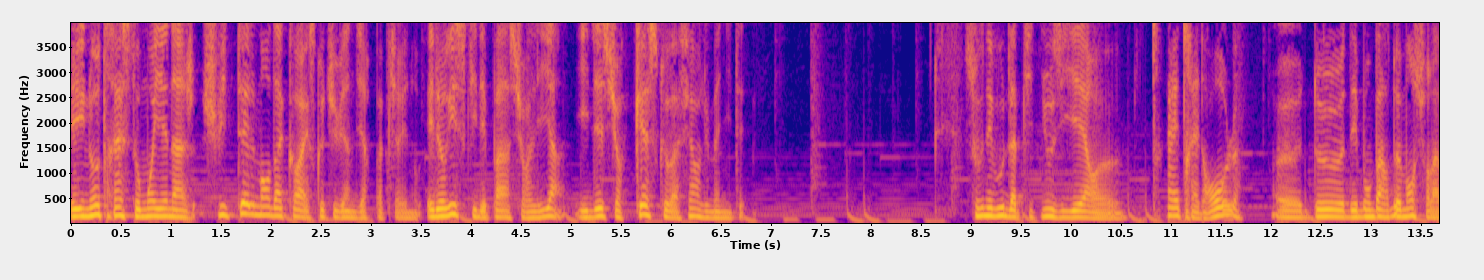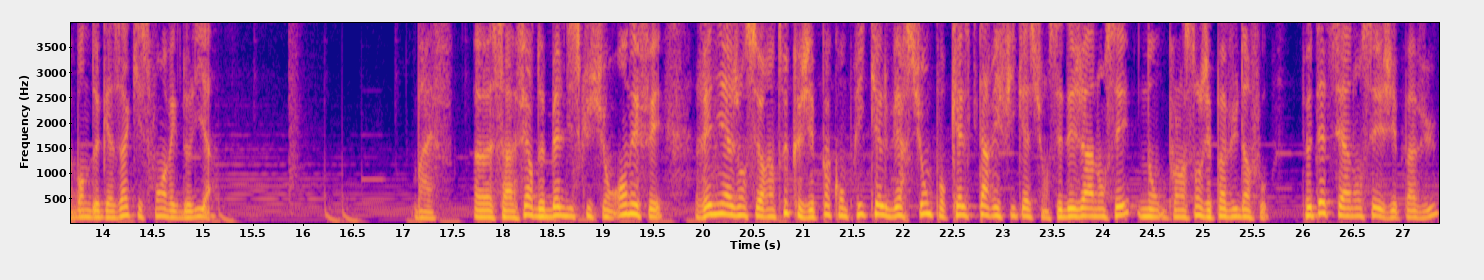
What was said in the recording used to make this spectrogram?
et une autre reste au Moyen Âge. Je suis tellement d'accord avec ce que tu viens de dire, Papyrino. Et le risque, il n'est pas sur l'IA, il est sur qu'est-ce que va faire l'humanité. Souvenez-vous de la petite news hier, euh, très très drôle, euh, de, des bombardements sur la bande de Gaza qui se font avec de l'IA. Bref. Euh, ça va faire de belles discussions. En effet, Régnier Agenceur, un truc que j'ai pas compris, quelle version pour quelle tarification? C'est déjà annoncé? Non, pour l'instant, j'ai pas vu d'infos. Peut-être c'est annoncé, j'ai pas vu,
